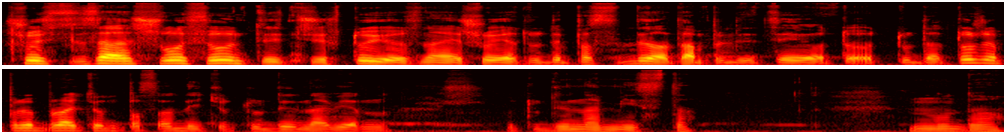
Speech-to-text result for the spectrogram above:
щось зайшло сонце, чи хто його знає, що я туди посадила, там прийдеться його то- туди теж прибрати, он посадити отуди, мабуть, туди на місто. Ну да.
